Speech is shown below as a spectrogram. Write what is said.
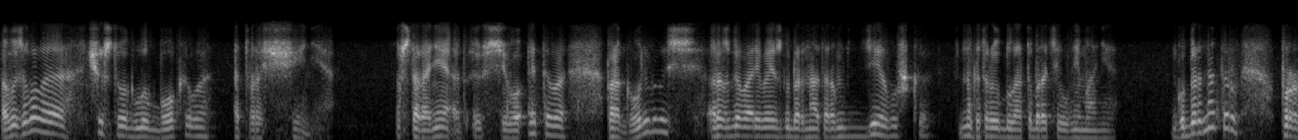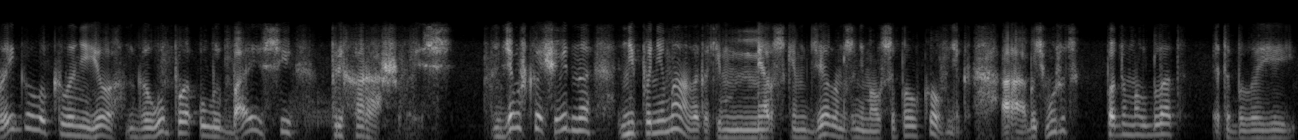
вызывала чувство глубокого отвращения. В стороне от всего этого прогуливалась, разговаривая с губернатором, девушка, на которую Блад обратил внимание. Губернатор прыгал около нее, глупо улыбаясь и прихорашиваясь. Девушка, очевидно, не понимала, каким мерзким делом занимался полковник, а, быть может, подумал Блад, это было ей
